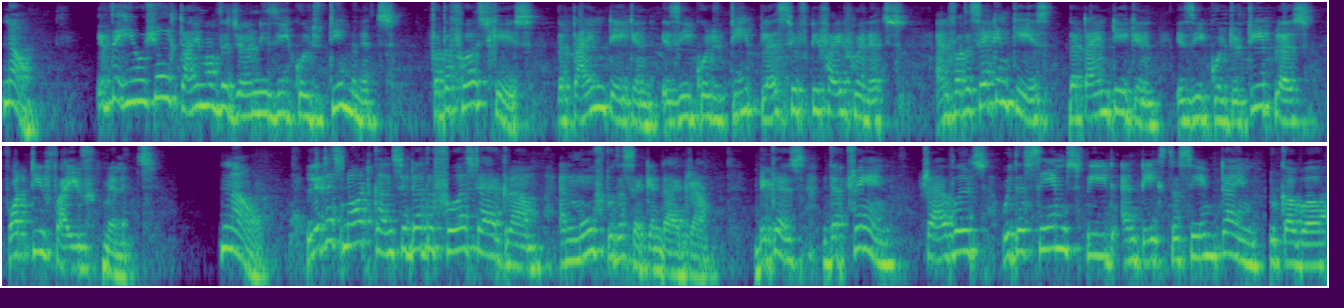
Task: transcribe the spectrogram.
Now, if the usual time of the journey is equal to t minutes, for the first case, the time taken is equal to t plus 55 minutes and for the second case, the time taken is equal to t plus 45 minutes. Now, let us not consider the first diagram and move to the second diagram because the train travels with the same speed and takes the same time to cover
